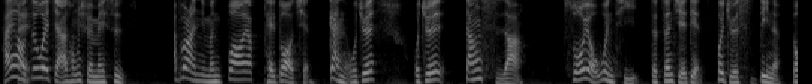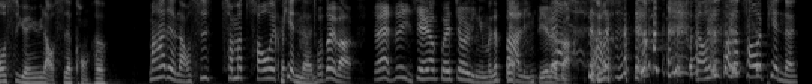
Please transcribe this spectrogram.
还好这位假同学没事啊，不然你们不知道要赔多少钱。干，我觉得，我觉得当时啊，所有问题的症结点会觉得死定了，都是源于老师的恐吓。妈的，老师他妈超会骗人，不对吧？对啊，这一切要归咎于你们的霸凌别人吧？老师，老师他妈超会骗人。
